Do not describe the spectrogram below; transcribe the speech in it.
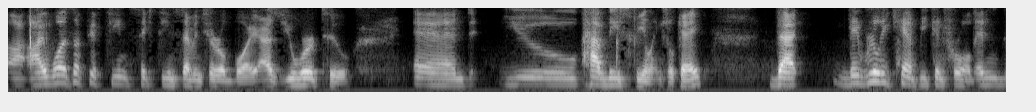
I I was a 15, 16, 17 year old boy as you were too, and you have these feelings, okay, that they really can't be controlled. And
